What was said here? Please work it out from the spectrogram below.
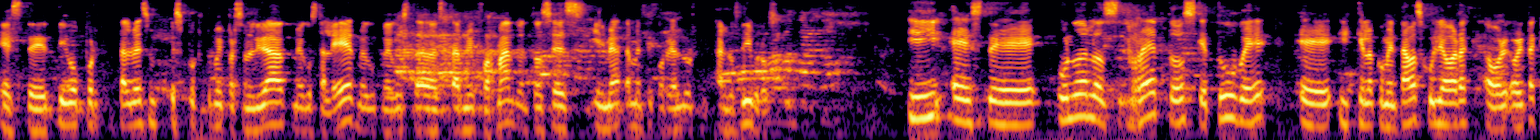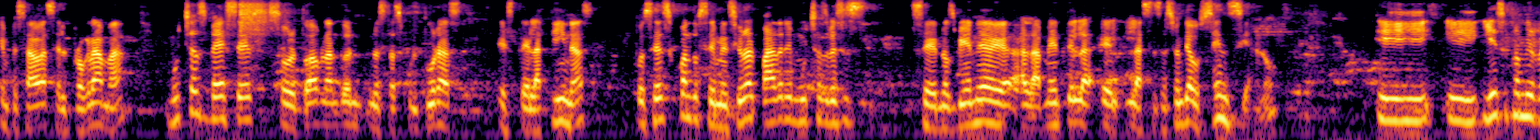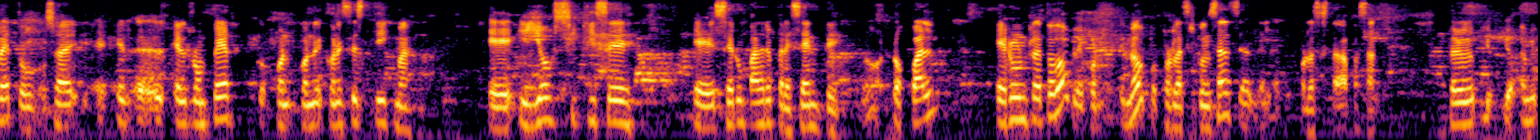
este, digo, por, tal vez es un poquito mi personalidad, me gusta leer, me, me gusta estarme informando, entonces inmediatamente corrí a los, a los, libros. Y este, uno de los retos que tuve, eh, y que lo comentabas, Julia, ahora, ahorita que empezabas el programa, muchas veces, sobre todo hablando en nuestras culturas este, latinas, pues es cuando se menciona al padre, muchas veces se nos viene a la mente la, sensación de ausencia, ¿no? Y, y, ese fue mi reto, o sea, el, romper con, con, ese estigma. Eh, y yo sí quise eh, ser un padre presente, ¿no? lo cual era un reto doble, por, ¿no? por, las circunstancias por las que estaba pasando pero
